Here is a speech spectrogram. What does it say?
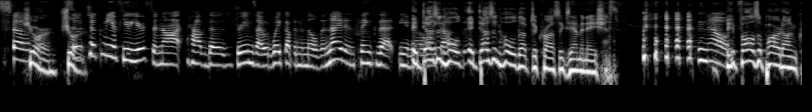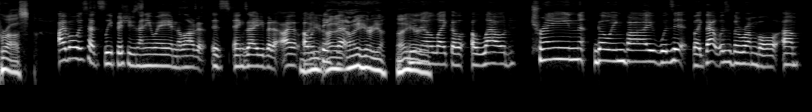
So Sure, sure. So it took me a few years to not have those dreams. I would wake up in the middle of the night and think that you know it doesn't like, uh, hold it doesn't hold up to cross examination. no, it falls apart on cross. I've always had sleep issues anyway, and a lot of it is anxiety. But I, I would hear- think I, that I hear you. I hear you know, like a, a loud train going by was it. Like that was the rumble. Um,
